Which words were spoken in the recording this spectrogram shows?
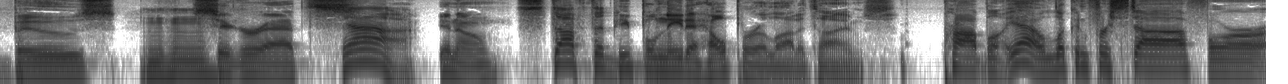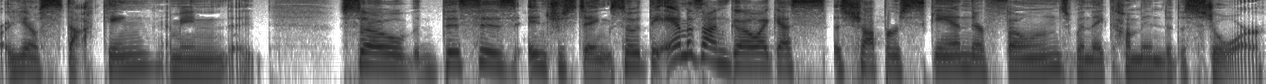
booze, Mm-hmm. cigarettes. yeah, You know, stuff that people need a helper a lot of times. problem. Yeah, looking for stuff or, you know, stocking. I mean, so this is interesting. So at the Amazon Go, I guess shoppers scan their phones when they come into the store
